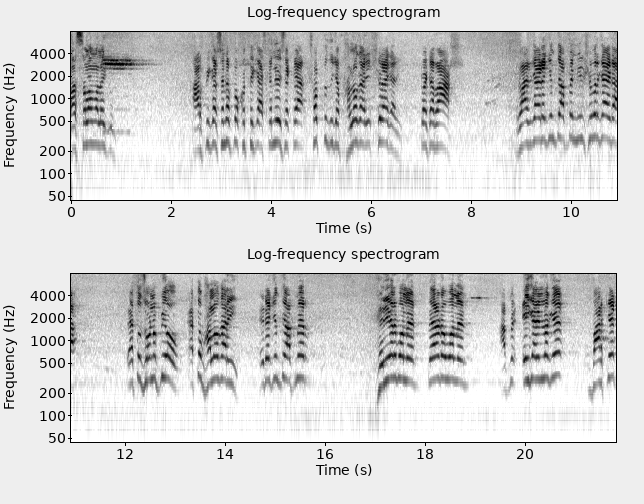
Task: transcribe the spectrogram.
আসসালামু আলাইকুম। আর পিকার সেন্টার পক্ষ থেকে আজকে নিয়ে এসেছে একটা দিকে ভালো গাড়ি, সেরা গাড়ি তো টয়টা রাস রাস গাড়িটা কিন্তু আপনার নিউসবের গাড়িটা। এত জনপ্রিয়, এত ভালো গাড়ি। এটা কিন্তু আপনার হেরিয়ার বলেন প্যারাডো বলেন, আপনার এই গাড়ির লগে মার্কেট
